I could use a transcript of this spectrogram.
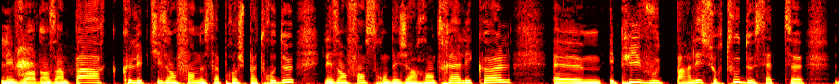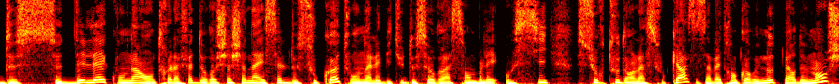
les voir dans un parc, que les petits enfants ne s'approchent pas trop d'eux, les enfants seront déjà rentrés à l'école, euh, et puis vous parlez surtout de cette de ce délai qu'on a entre la fête de Rosh Hashanah et celle de Sukkot où on a l'habitude de se rassembler aussi, surtout dans la souka, ça, ça va être encore une autre paire de manches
